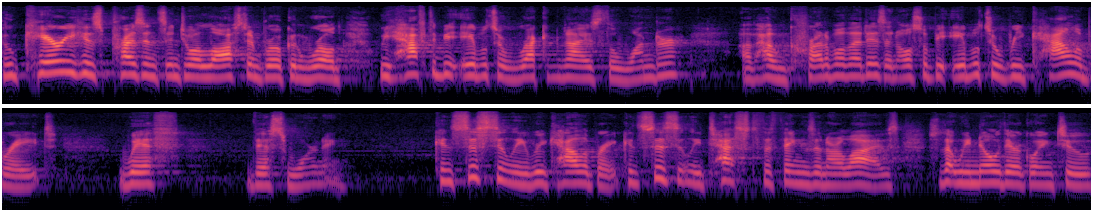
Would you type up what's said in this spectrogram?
who carry his presence into a lost and broken world, we have to be able to recognize the wonder of how incredible that is and also be able to recalibrate with this warning. Consistently recalibrate, consistently test the things in our lives so that we know they're going to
